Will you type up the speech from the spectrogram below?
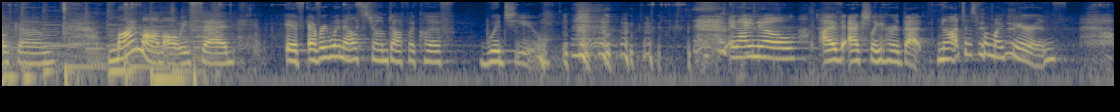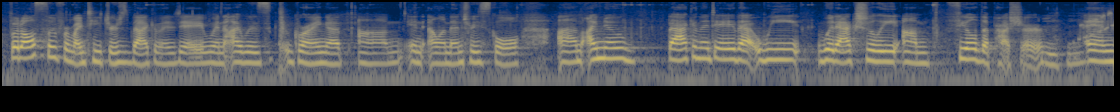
welcome. My mom always said, if everyone else jumped off a cliff, would you? and I know I've actually heard that, not just from my parents, but also from my teachers back in the day when I was growing up um, in elementary school. Um, I know back in the day that we would actually um, feel the pressure. Mm-hmm. And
